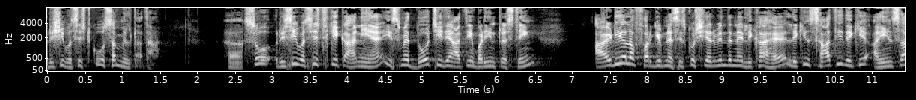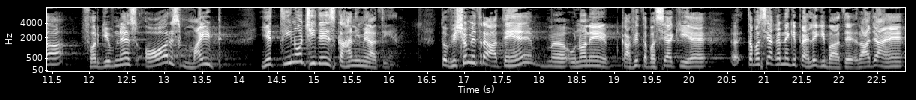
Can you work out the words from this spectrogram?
ऋषि वशिष्ठ को वो सब मिलता था। सो uh, ऋषि वशिष्ठ की कहानी है इसमें दो चीज़ें आती हैं बड़ी इंटरेस्टिंग आइडियल ऑफ़ फॉरगिवनेस इसको शेरविंद ने लिखा है लेकिन साथ ही देखिए अहिंसा फॉरगिवनेस और माइट ये तीनों चीज़ें इस कहानी में आती हैं। तो विश्वमित्र आते हैं उन्होंने काफ़ी तपस्या की है तपस्या करने की पहले की बात है, राजा हैं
